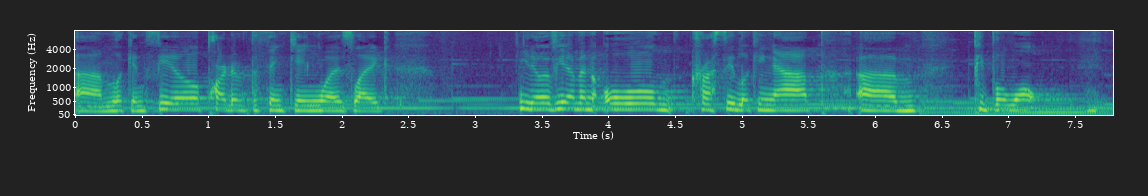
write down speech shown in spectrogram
um, look and feel. Part of the thinking was like, you know, if you have an old, crusty looking app, um, people won't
